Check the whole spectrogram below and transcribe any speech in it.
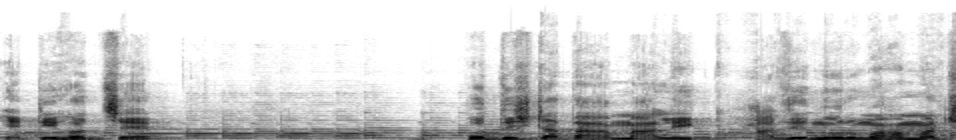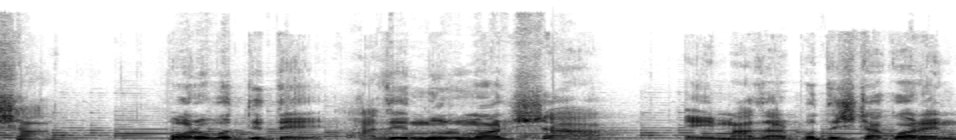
এটি হচ্ছে প্রতিষ্ঠাতা মালিক হাজি নূর মোহাম্মদ শাহ। পরবর্তীতে হাজি নূর মোহাম্মদ শাহ এই মাজার প্রতিষ্ঠা করেন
